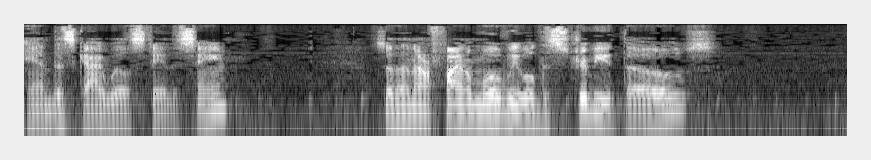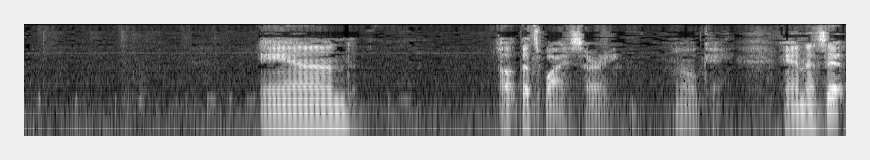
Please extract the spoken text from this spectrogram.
and this guy will stay the same. So then our final move, we will distribute those and oh that's why sorry. Okay. And that's it.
